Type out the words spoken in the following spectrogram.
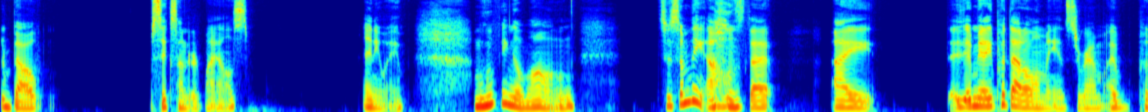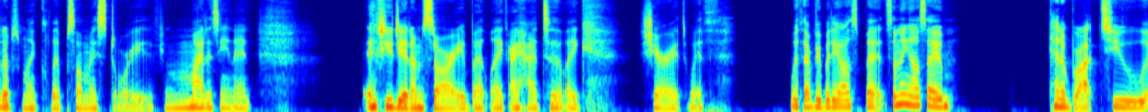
about 600 miles. Anyway, moving along. So, something else that I I mean, I put that all on my Instagram. I put up some like clips on my story. If you might have seen it, if you did, I'm sorry, but like I had to like share it with with everybody else. But something else I kind of brought to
